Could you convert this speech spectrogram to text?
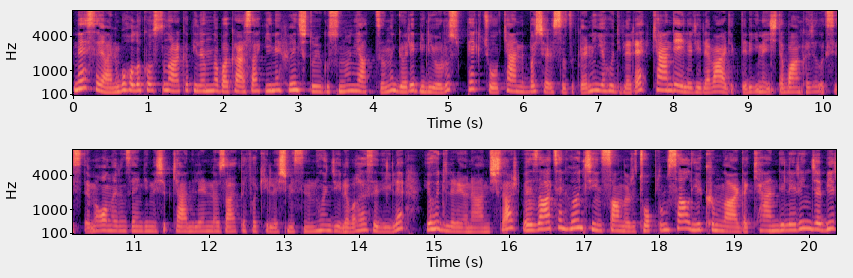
Neyse yani bu Holocaust'un arka planına bakarsak yine hınç duygusunun yattığını görebiliyoruz. Pek çoğu kendi başarısızlıklarını Yahudilere kendi elleriyle verdikleri yine işte bankacılık sistemi onların zenginleşip kendilerinin özellikle fakirleşmesinin hıncıyla ve hasediyle Yahudilere yönelmişler. Ve zaten hınç insanları toplumsal yıkımlarda kendilerince bir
